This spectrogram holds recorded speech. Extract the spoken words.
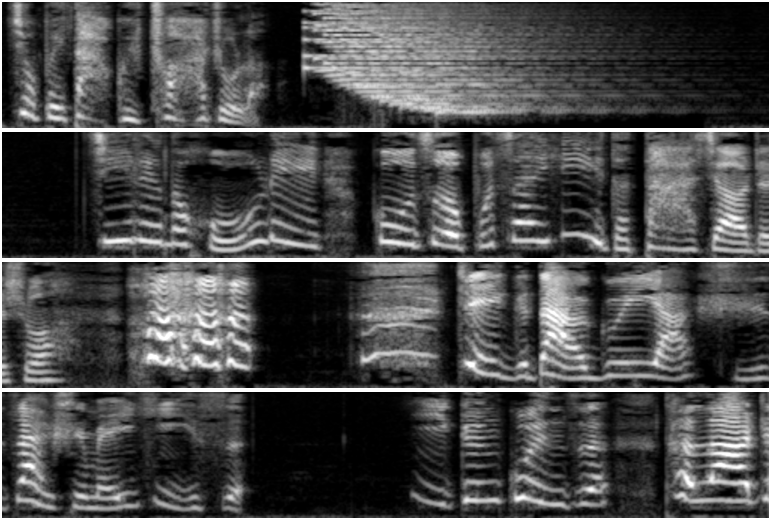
就被大龟抓住了。机灵的狐狸故作不在意的大笑着说：“哈哈，这个大龟呀，实在是没意思，一根棍子它拉着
